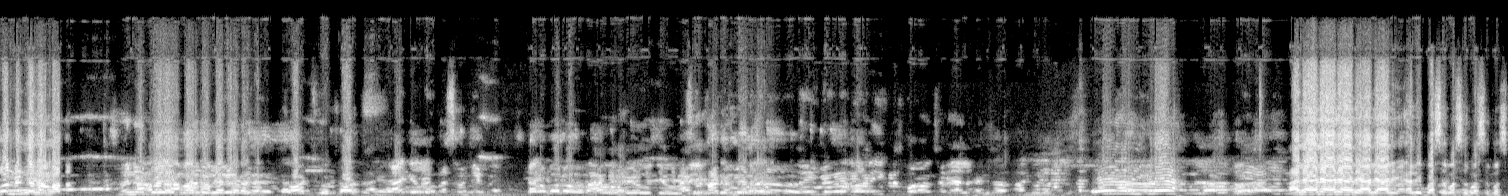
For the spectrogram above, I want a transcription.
दोन मिनिटं थांबा. आले आले आले आले आले आले आले बस बस बस बस.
